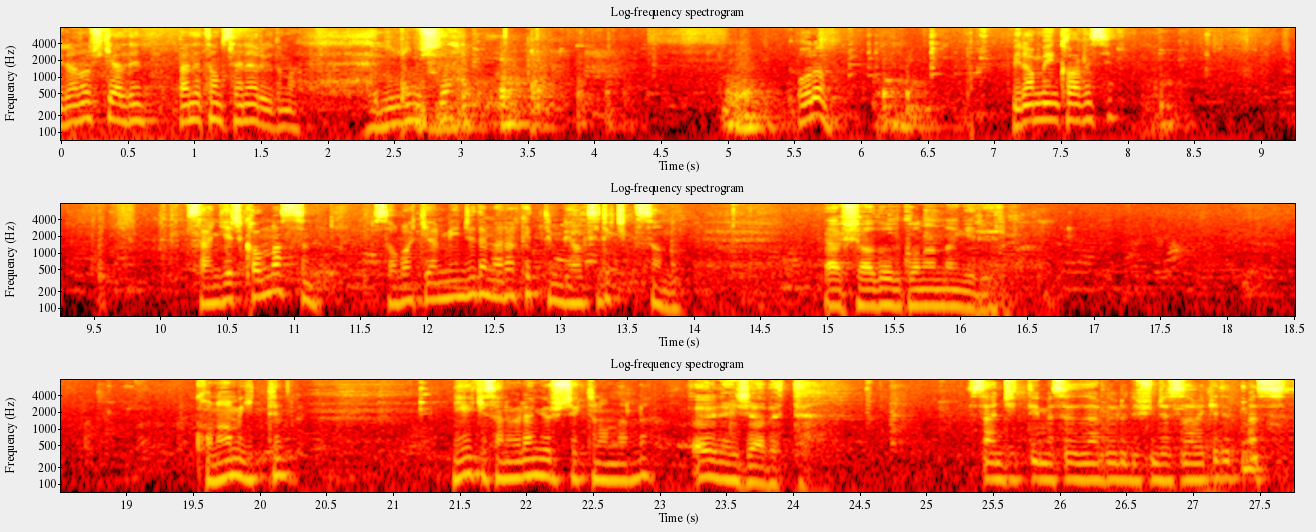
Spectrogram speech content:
Miran hoş geldin. Ben de tam seni arıyordum ha. E, buldum işte. Oğlum. Miran Bey'in kahvesi. Sen geç kalmazsın. Sabah gelmeyince de merak ettim. Bir aksilik çıktı sandım. Ya Şadoğlu konağından geliyorum. Konağa mı gittin? Niye ki sen öğlen görüşecektin onlarla? Öyle icap etti. Sen ciddi meselelerde öyle düşüncesiz hareket etmezsin.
